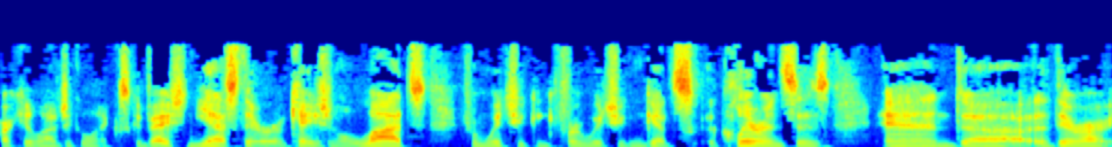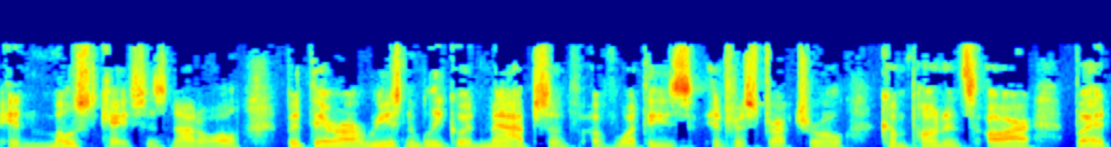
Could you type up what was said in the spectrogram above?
archaeological excavation. Yes, there are occasional lots from which you can for which you can get clearances, and uh, there are in most cases, not all, but there are reasonably good maps of of what these infrastructural components are. But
